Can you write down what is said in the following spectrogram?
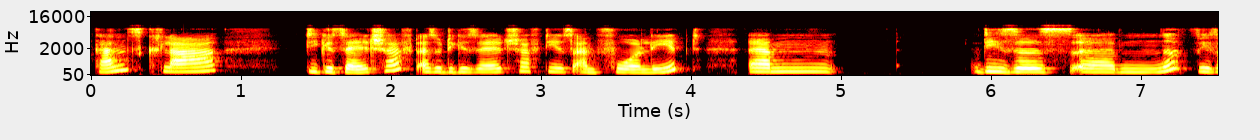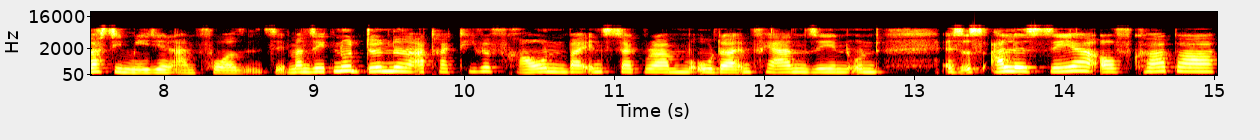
ganz klar die Gesellschaft, also die Gesellschaft, die es einem vorlebt, ähm, dieses, ähm, ne, wie was die Medien einem vorsehen. Man sieht nur dünne, attraktive Frauen bei Instagram oder im Fernsehen und es ist alles sehr auf Körper,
